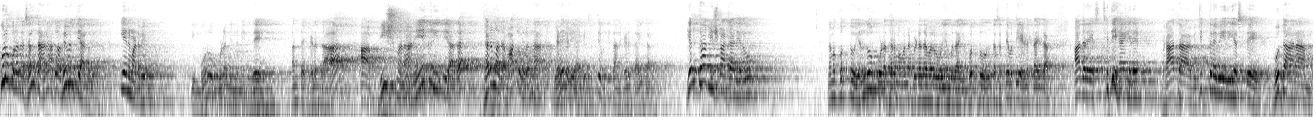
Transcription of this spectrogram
ಕುರುಕುಲದ ಸಂತಾನ ಅದು ಅಭಿವೃದ್ಧಿ ಆಗಬೇಕು. ಏನು ಮಾಡಬೇಕು? ಈ ಮೂರೂ ಕೂಡ ನಿನ್ನ ಮೇಲಿದೆ ಅಂತ ಹೇಳ್ತಾ ಆ ಭೀಷ್ಮನ ಅನೇಕ ರೀತಿಯಾದ ಧರ್ಮದ ಮಾತುಗಳನ್ನು ಎಳೆ ಎಳೆಯಾಗಿ ಸತ್ಯವತಿ ತಾನು ಹೇಳ್ತಾ ಇದ್ದಾಳೆ. ಎಂಥ ಭೀಷ್ಮಾಚಾರ್ಯರು? ನಮಗೆ ಗೊತ್ತು, ಎಂದೂ ಕೂಡ ಧರ್ಮವನ್ನು ಬಿಡದವರು ಎಂಬುದಾಗಿ ಗೊತ್ತು ಅಂತ ಸತ್ಯವತಿಯೇ ಹೇಳುತ್ತಾ ಇದ್ದ. ಆದರೆ ಸ್ಥಿತಿ ಹೇಗಿದೆ? ಭ್ರಾತ ವೀರ್ಯಸ್ತೆ ಭೂತಾನಾಂ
